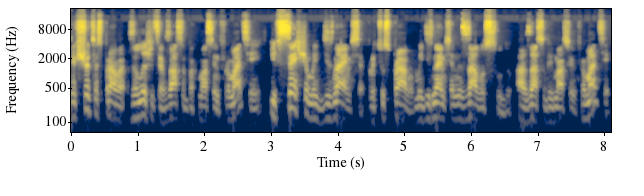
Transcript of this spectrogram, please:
якщо ця справа залишиться в засобах масової інформації, і все, що ми дізнаємося про цю справу, ми дізнаємося не залу суду, а засобів масової інформації,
